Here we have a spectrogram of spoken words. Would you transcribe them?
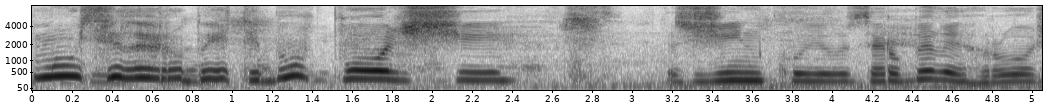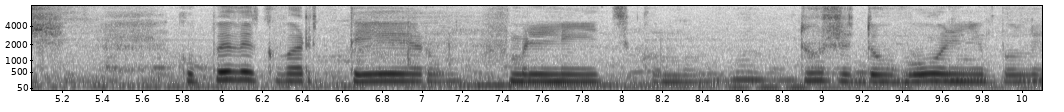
мусили робити. Був в Польщі з жінкою, заробили гроші, купили квартиру в Хмельницькому. Дуже довольні були.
